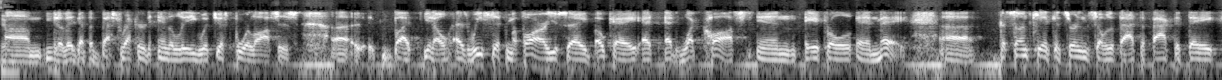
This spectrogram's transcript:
Yeah. Um, you know, they've got the best record in the league with just four losses. Uh, but, you know, as we sit from afar, you say, okay, at, at what cost in April and May? Uh, the Suns can't concern themselves with that. The fact that they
